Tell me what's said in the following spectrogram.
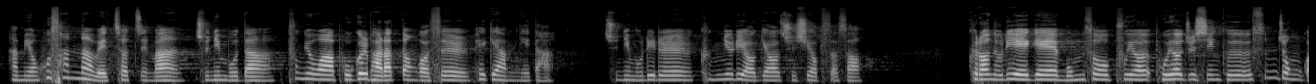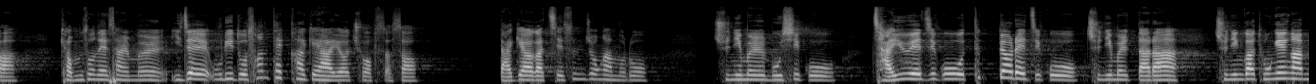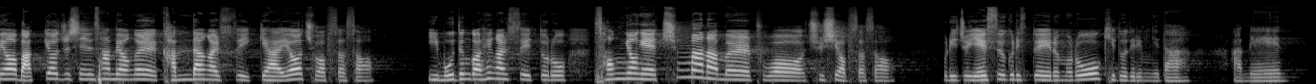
하며 호산나 외쳤지만 주님보다 풍요와 복을 바랐던 것을 회개합니다. 주님 우리를 극률히 여겨 주시옵소서. 그런 우리에게 몸소 부여, 보여주신 그 순종과 겸손의 삶을 이제 우리도 선택하게 하여 주옵소서. 나귀와 같이 순종함으로 주님을 모시고 자유해지고 특별해지고 주님을 따라 주님과 동행하며 맡겨주신 사명을 감당할 수 있게 하여 주옵소서. 이 모든 거 행할 수 있도록 성령의 충만함을 부어 주시옵소서. 우리 주 예수 그리스도의 이름으로 기도드립니다. 아멘.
